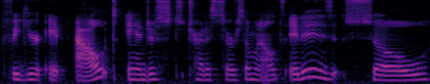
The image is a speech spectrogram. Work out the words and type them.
figure it out and just try to serve someone else it is so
